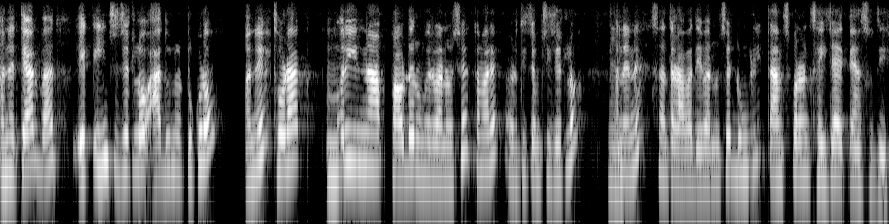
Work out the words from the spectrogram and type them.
અને ત્યારબાદ એક ઇંચ જેટલો આદુનો ટુકડો અને થોડાક મરીના પાવડર ઉમેરવાનો છે. તમારે અડધી ચમચી જેટલો. અને એને સંતળાવા દેવાનું છે. ડુંગળી ટ્રાન્સપરન્ટ થઈ જાય ત્યાં સુધી.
